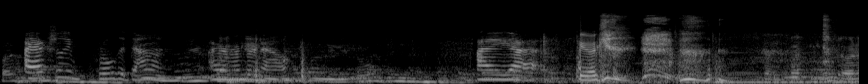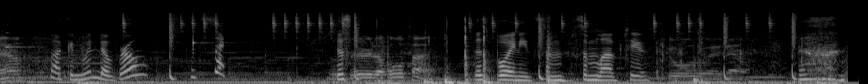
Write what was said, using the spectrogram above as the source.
busted? I actually rolled it down. I remember now. I, uh... Fucking window now. Fucking window, bro. It's sick. Was there the whole time. This boy needs some, some love, too. Go all the way down.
